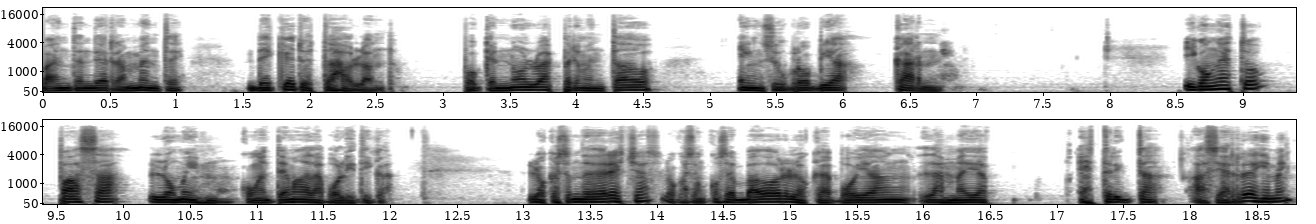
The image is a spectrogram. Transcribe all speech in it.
va a entender realmente de qué tú estás hablando, porque no lo ha experimentado en su propia carne. Y con esto pasa lo mismo con el tema de la política. Los que son de derechas, los que son conservadores, los que apoyan las medidas estrictas hacia el régimen,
